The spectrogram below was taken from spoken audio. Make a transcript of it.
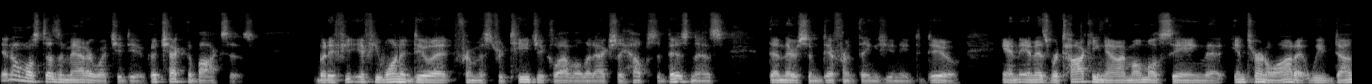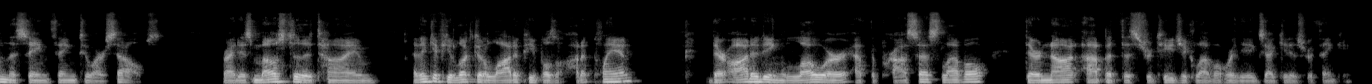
it almost doesn't matter what you do. Go check the boxes but if you if you want to do it from a strategic level that actually helps the business then there's some different things you need to do. And and as we're talking now i'm almost seeing that internal audit we've done the same thing to ourselves right? Is most of the time i think if you looked at a lot of people's audit plan they're auditing lower at the process level. They're not up at the strategic level where the executives are thinking.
